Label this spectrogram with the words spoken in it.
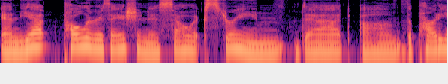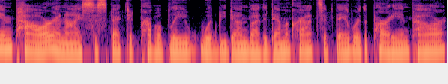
And yet, polarization is so extreme that um, the party in power, and I suspect it probably would be done by the Democrats if they were the party in power,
